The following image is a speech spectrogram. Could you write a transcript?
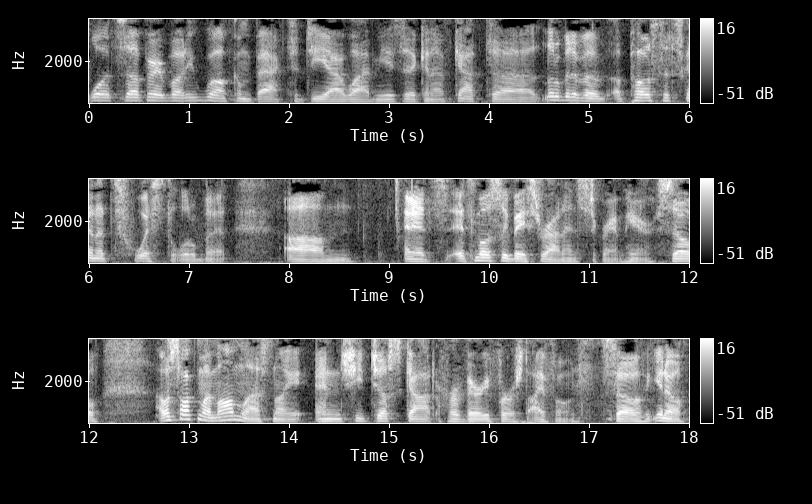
What's up, everybody? Welcome back to DIY Music, and I've got uh, a little bit of a, a post that's gonna twist a little bit, um, and it's it's mostly based around Instagram here. So, I was talking to my mom last night, and she just got her very first iPhone. So, you know,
